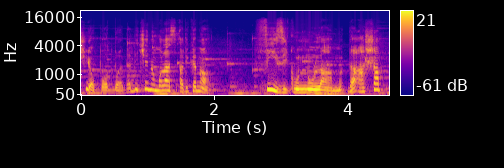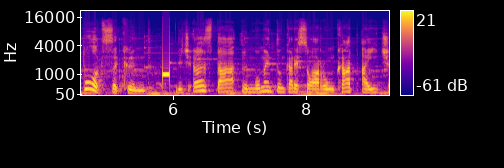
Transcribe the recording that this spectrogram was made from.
Și eu pot, bă, dar de ce nu mă las? Adică nu. Fizicul nu l-am, dar așa pot să cânt. Deci ăsta, în momentul în care s-a aruncat aici,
